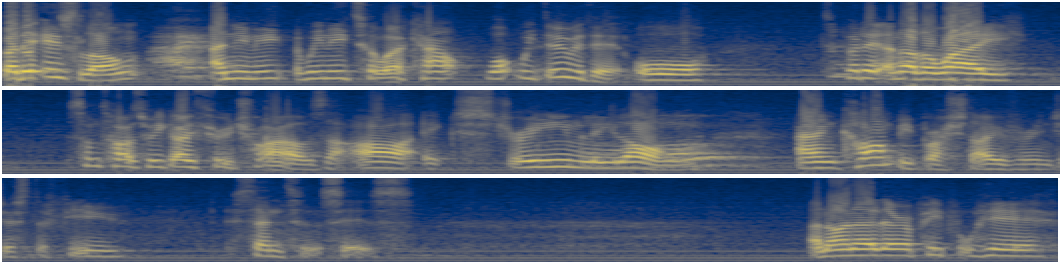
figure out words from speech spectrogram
but it is long, and need, we need to work out what we do with it. Or, to put it another way, sometimes we go through trials that are extremely long and can't be brushed over in just a few sentences. And I know there are people here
